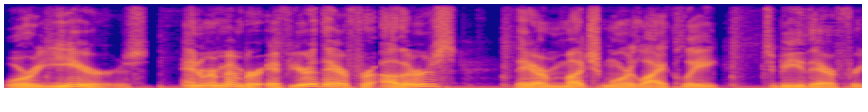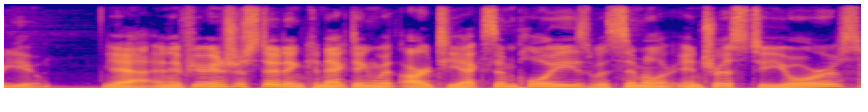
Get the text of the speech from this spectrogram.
or years. And remember, if you're there for others, they are much more likely to be there for you. Yeah, and if you're interested in connecting with RTX employees with similar interests to yours,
